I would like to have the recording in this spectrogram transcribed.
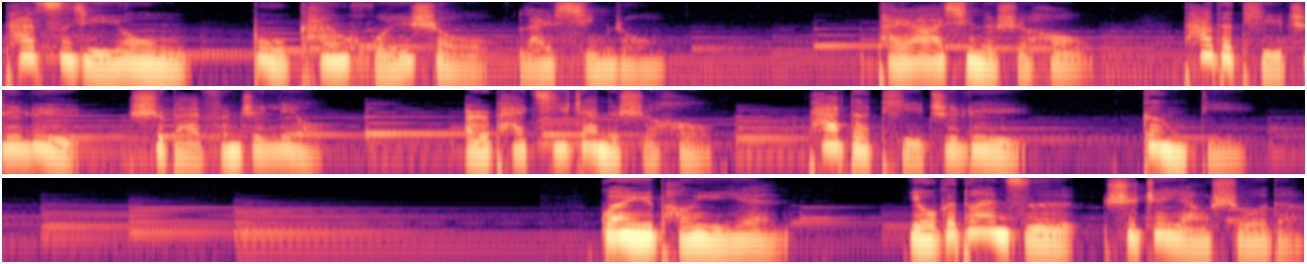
他自己用“不堪回首”来形容。拍阿信的时候，他的体脂率是百分之六，而拍激战的时候，他的体脂率更低。关于彭于晏，有个段子是这样说的：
